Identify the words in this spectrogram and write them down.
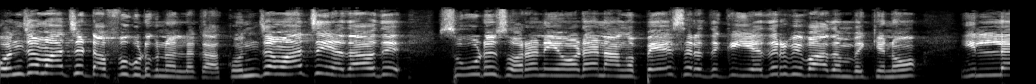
கொஞ்சமாச்சும் டஃப்பு கொடுக்கணும் இல்லைக்கா. கொஞ்சமாச்சும் ஏதாவது சூடு சொரணையோட நாங்கள் பேசுறதுக்கு எதிர் விவாதம் வைக்கணும். இல்லை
